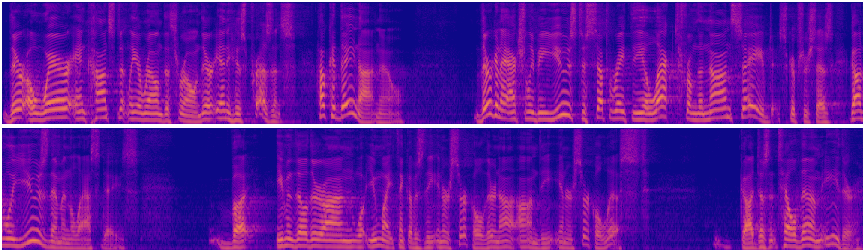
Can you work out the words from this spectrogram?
They're aware and constantly around the throne, they're in his presence. How could they not know? They're going to actually be used to separate the elect from the non saved, Scripture says. God will use them in the last days. But even though they're on what you might think of as the inner circle, they're not on the inner circle list. God doesn't tell them either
